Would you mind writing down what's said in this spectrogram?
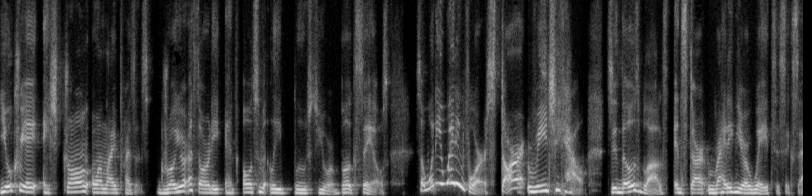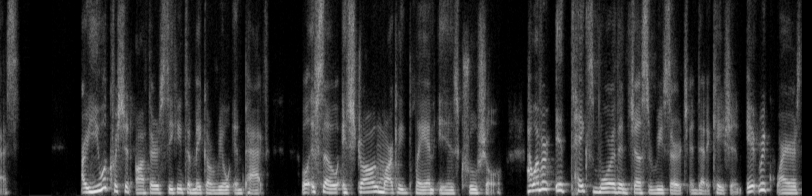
You'll create a strong online presence, grow your authority, and ultimately boost your book sales. So, what are you waiting for? Start reaching out to those blogs and start writing your way to success. Are you a Christian author seeking to make a real impact? Well, if so, a strong marketing plan is crucial. However, it takes more than just research and dedication. It requires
